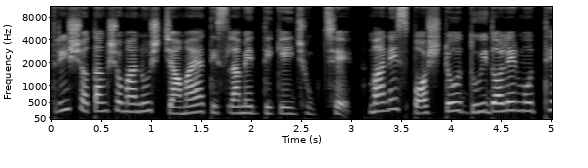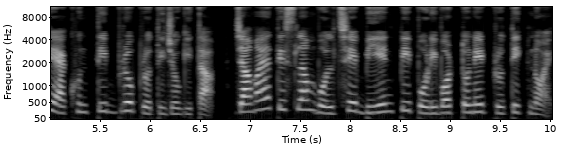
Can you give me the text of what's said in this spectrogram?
ত্রিশ শতাংশ মানুষ জামায়াত ইসলামের দিকেই ঝুঁকছে। মানে স্পষ্ট, দুই দলের মধ্যে এখন তীব্র প্রতিযোগিতা। জামায়াত ইসলাম বলছে, বিএনপি পরিবর্তনের প্রতীক নয়,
